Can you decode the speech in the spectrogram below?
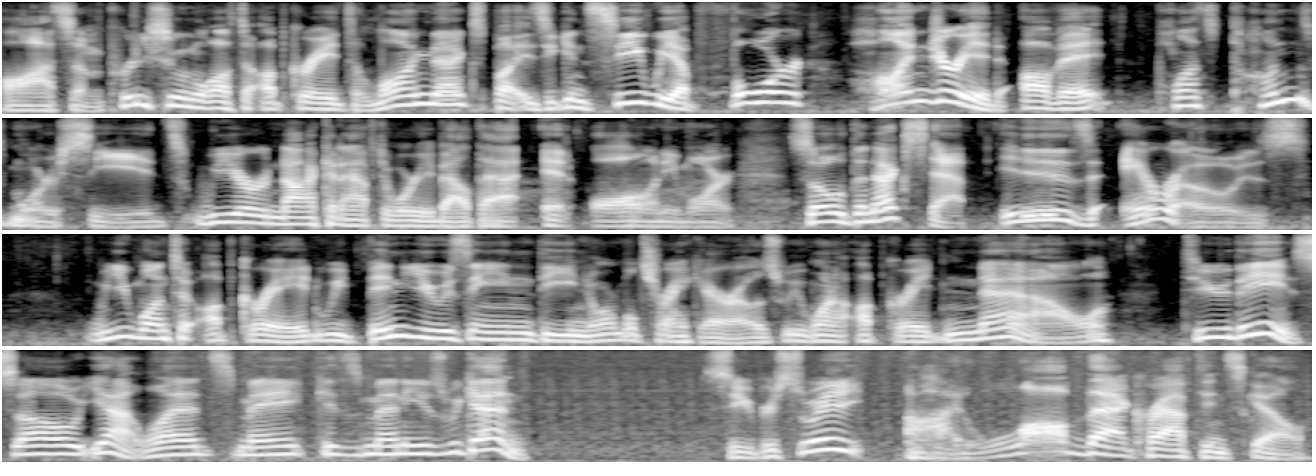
Awesome. Pretty soon we'll have to upgrade to long necks, but as you can see, we have 400 of it plus tons more seeds. We are not going to have to worry about that at all anymore. So the next step is arrows. We want to upgrade. We've been using the normal trank arrows. We want to upgrade now to these. So yeah, let's make as many as we can. Super sweet. Oh, I love that crafting skill.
